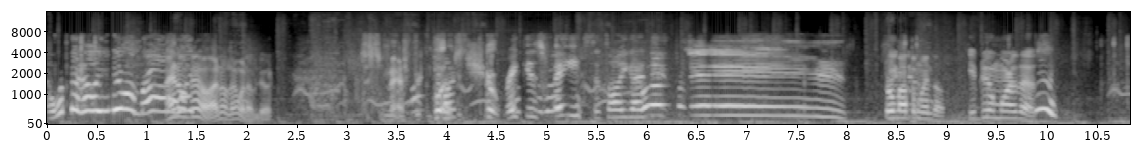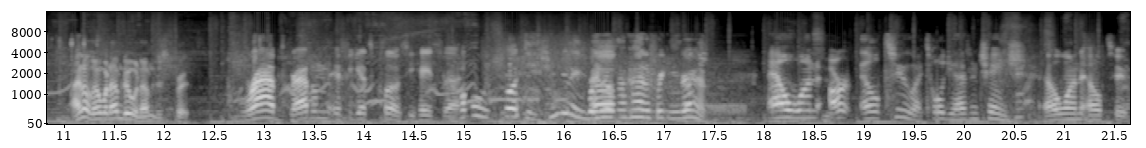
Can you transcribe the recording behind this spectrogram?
Oh, what the hell are you doing, bro? I don't What? know. I don't know what I'm doing. Just smash freaking buttons. Go. Break his face. That's all you gotta Hey! Throw him out the window. do. Keep doing more of those. Woo. I don't know what I'm doing. I'm just. Fr- Grab, grab him if he gets close. He hates that. Holy fucking cheating, I bro. don't know how to freaking grab. L1, R, L2. I told you, it hasn't changed. L1, L2.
